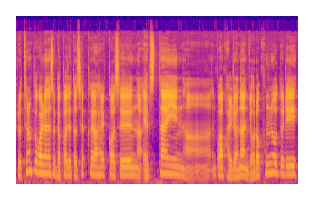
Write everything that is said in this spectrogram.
그리고 트럼프 관련해서 몇 가지 더 체크해야 할 것은 어, 앱스타인과 관련한 여러 폭로들이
